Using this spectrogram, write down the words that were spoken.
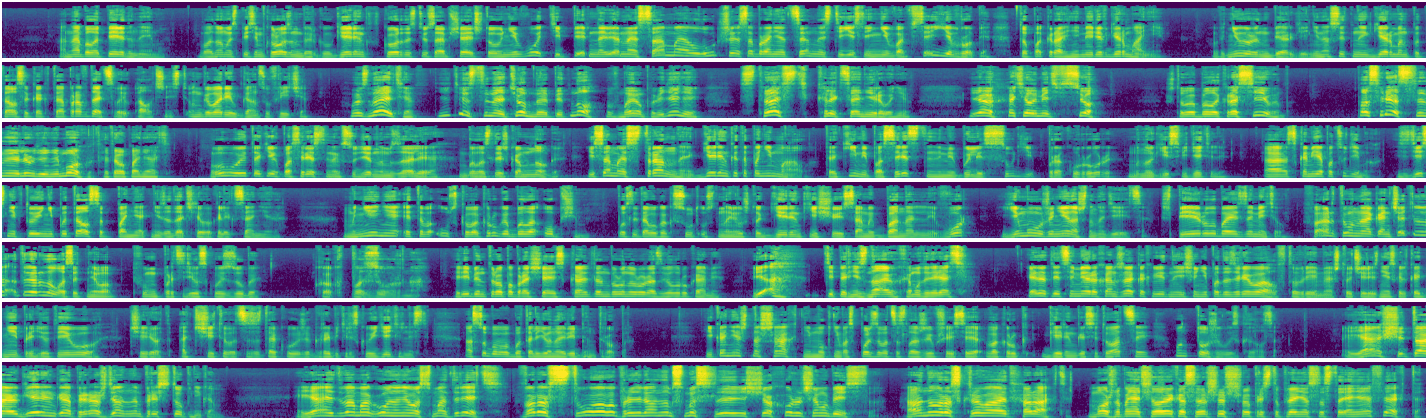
Она была передана ему. В одном из писем к Розенбергу Геринг с гордостью сообщает, что у него теперь, наверное, самое лучшее собрание ценностей, если не во всей Европе, то, по крайней мере, в Германии. В Нюрнберге ненасытный Герман пытался как-то оправдать свою алчность. Он говорил Гансу Фриче. «Вы знаете, единственное темное пятно в моем поведении – страсть к коллекционированию. Я хотел иметь все, чтобы было красивым. Посредственные люди не могут этого понять». Увы, таких посредственных в судебном зале было слишком много. И самое странное, Геринг это понимал. Такими посредственными были судьи, прокуроры, многие свидетели а скамья подсудимых. Здесь никто и не пытался понять незадачливого коллекционера. Мнение этого узкого круга было общим. После того, как суд установил, что Геринг еще и самый банальный вор, ему уже не на что надеяться. Шпеер, улыбаясь, заметил. Фортуна окончательно отвернулась от него. Функ процедил сквозь зубы. «Как позорно!» Риббентроп, обращаясь к Альтенбрунеру, развел руками. «Я теперь не знаю, кому доверять. Этот лицемер ханжа, как видно, еще не подозревал в то время, что через несколько дней придет и его черед отчитываться за такую же грабительскую деятельность особого батальона Риббентропа. И, конечно, Шахт не мог не воспользоваться сложившейся вокруг Геринга ситуацией, он тоже высказался. «Я считаю Геринга прирожденным преступником. Я едва могу на него смотреть. Воровство в определенном смысле еще хуже, чем убийство. Оно раскрывает характер. Можно понять человека, совершившего преступление в состоянии эффекта.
